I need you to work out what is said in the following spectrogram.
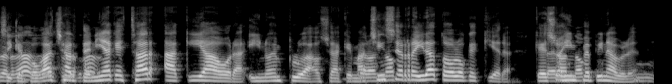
Así que Pogachar tenía que estar aquí ahora y no en Plua. O sea que Machín se reirá todo lo que quiera, que eso es impepinable. Mm,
